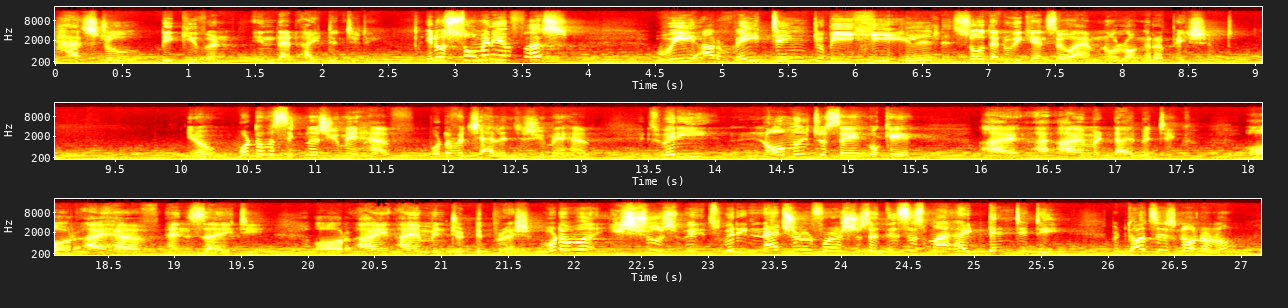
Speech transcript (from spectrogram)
has to be given in that identity. You know, so many of us, we are waiting to be healed so that we can say, oh, I am no longer a patient. You know, whatever sickness you may have, whatever challenges you may have, it's very normal to say, okay, I, I, I am a diabetic, or I have anxiety, or I, I am into depression. Whatever issues, it's very natural for us to say, this is my identity. But God says, no, no, no.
